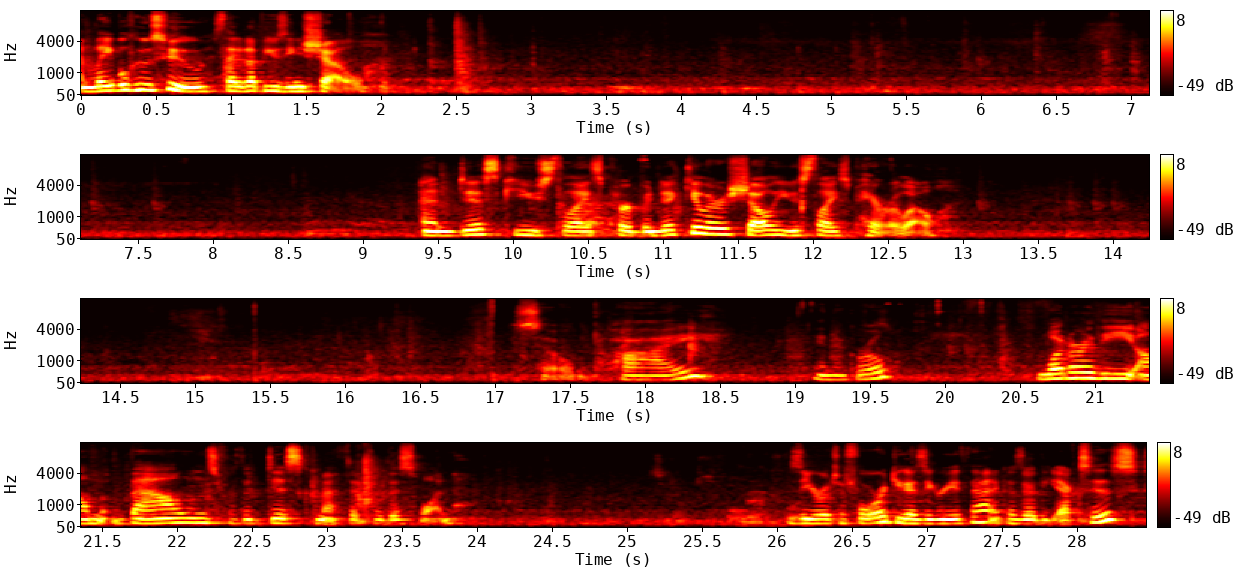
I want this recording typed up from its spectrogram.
and label who's who, set it up using shell. And disk you slice perpendicular, shell you slice parallel. So pi integral. What are the um, bounds for the disk method for this one? Zero to four. Do you guys agree with that? Because they're the x's.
